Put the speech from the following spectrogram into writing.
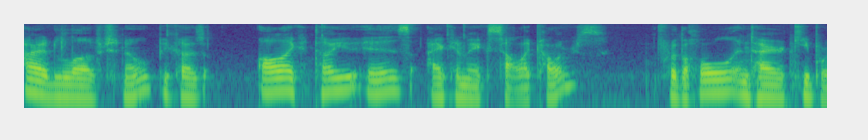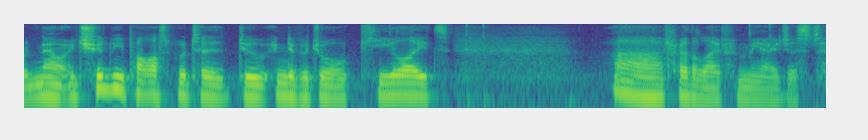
I'd love to know because all I can tell you is I can make solid colors for the whole entire keyboard. Now, it should be possible to do individual key lights. Uh, for the life of me, I just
